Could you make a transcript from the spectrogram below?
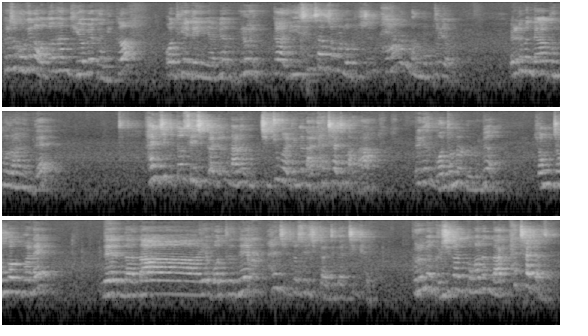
그래서 거기는 어떤 한 기업에 가니까 어떻게 돼 있냐면 그러니까 이 생산성을 높일 수 있는 다양한 방법들이 없어요. 예를 들면 내가 근무를 하는데 1시부터 3시까지 나는 집중할 테니까 날 타치하지 마라. 이렇게 해서 버튼을 누르면 정, 전광판에 내, 나, 나의 버튼에 1시부터 3시까지가 찍혀요. 그러면 그 시간 동안은 나를 타치하지 않습니다.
